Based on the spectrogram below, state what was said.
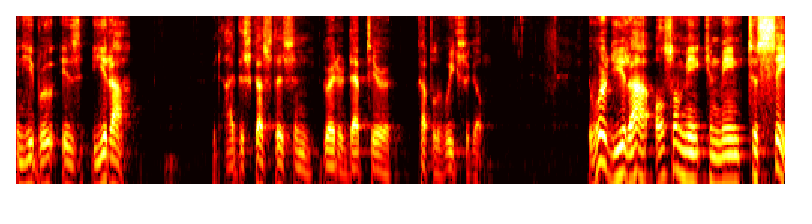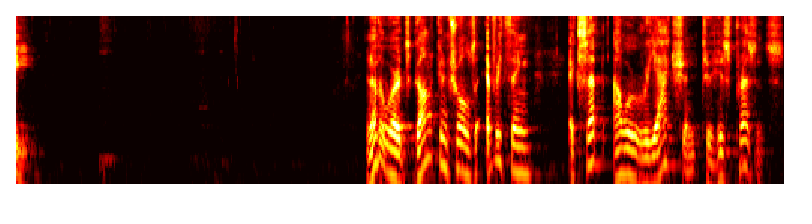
in Hebrew is yirah. I discussed this in greater depth here a couple of weeks ago. The word yirah also mean, can mean to see. In other words, God controls everything except our reaction to his presence.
